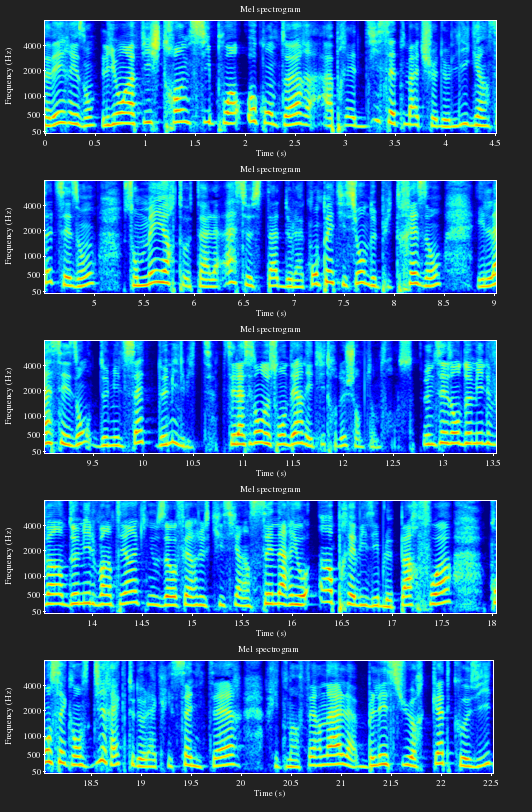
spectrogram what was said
avez raison. Lyon affiche 36 points au compteur après 17 matchs de Ligue 1 cette saison, son meilleur total à ce stade de la compétition depuis 13 ans et la saison 2007-2008. C'est la saison de son dernier titre de champion de France. Une saison 2020-2021 qui nous a offert jusqu'ici un scénario imprévisible parfois, conséquence directe de la crise sanitaire, rythme infernal, blessure, cas de Covid.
